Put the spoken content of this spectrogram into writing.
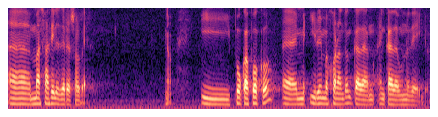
uh, más fáciles de resolver. Y poco a poco uh, ir mejorando en cada, en cada uno de ellos.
